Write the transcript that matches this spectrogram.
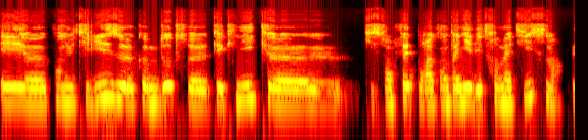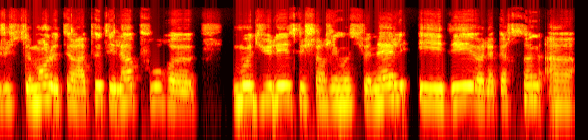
et euh, qu'on utilise comme d'autres techniques qui sont faites pour accompagner des traumatismes. Justement, le thérapeute est là pour euh, moduler ses charges émotionnelles et aider euh, la personne à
